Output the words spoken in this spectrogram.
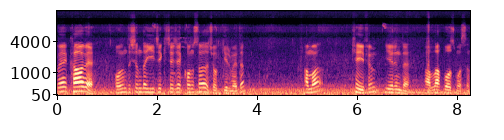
ve kahve. Onun dışında yiyecek içecek konusuna da çok girmedim. Ama keyfim yerinde. Allah bozmasın.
